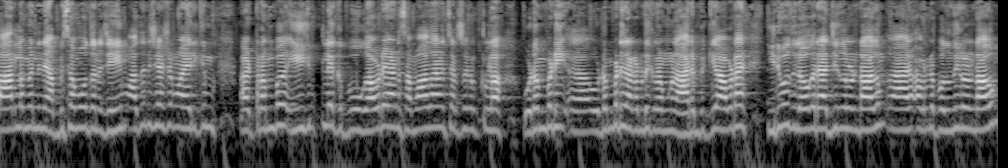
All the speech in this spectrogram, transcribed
പാർലമെന്റിനെ അഭിസംബോധന ചെയ്യും. അതിനുശേഷമായിരിക്കും ട്രംപ് ഈജിപ്തിലേക്ക് പോവുക. അവിടെയാണ് സമാധാന ചർച്ചകൾക്കുള്ള ഉടമ്പടി ഉടമ്പടി നടപടിക്രമങ്ങൾ ആരംഭിക്കുക. അവിടെ ഇരുപത് ലോകരാജ്യങ്ങളുണ്ടാകും അവരുടെ പ്രതിനിധികളുണ്ടാകും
